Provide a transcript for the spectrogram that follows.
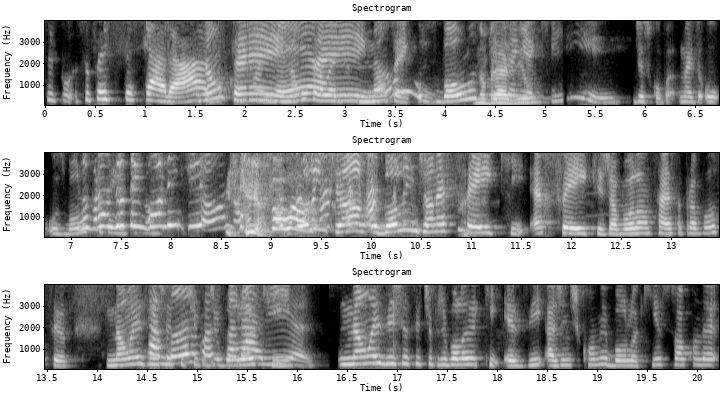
tipo, super especiarados. Não tem, não tem, não, não tem. Os bolos no que Brasil... tem aqui, desculpa, mas o, os bolos No Brasil tem, bolo indiano. Isso que eu ia falar. O bolo indiano, o bolo indiano é fake, é fake. Já vou lançar essa para vocês. Não existe Acabando esse tipo de bolo aqui. Não existe esse tipo de bolo aqui. A gente come bolo aqui só quando é,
